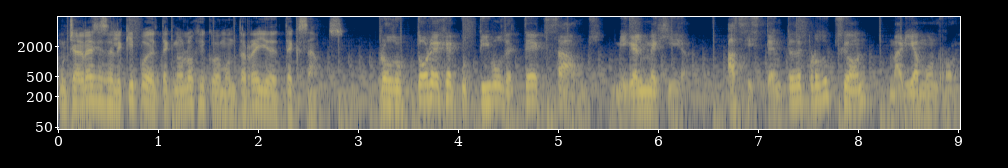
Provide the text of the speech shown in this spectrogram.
Muchas gracias al equipo del Tecnológico de Monterrey y de Tech Sounds. Productor ejecutivo de Tech Sounds, Miguel Mejía. Asistente de producción, María Monroy.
